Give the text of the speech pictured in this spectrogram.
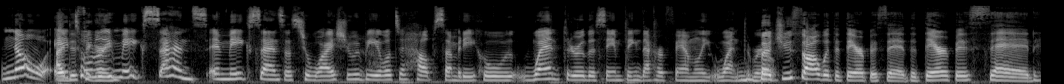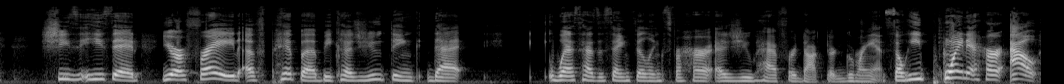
no, I it disagree. totally makes sense. It makes sense as to why she would be able to help somebody who went through the same thing that her family went through. But you saw what the therapist said. The therapist said she's he said you're afraid of Pippa because you think that Wes has the same feelings for her as you have for Dr. Grant. So he pointed her out.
